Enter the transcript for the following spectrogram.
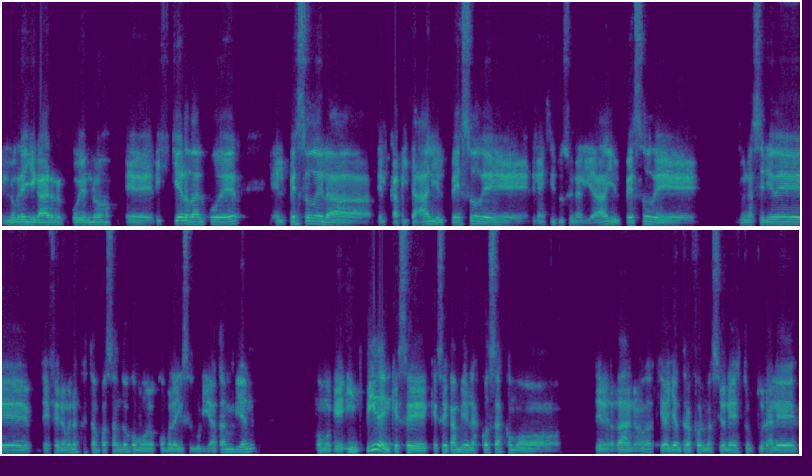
logre llegar gobiernos eh, de izquierda al poder, el peso de la, del capital y el peso de, la institucionalidad y el peso de, una serie de, fenómenos que están pasando como, como la inseguridad también, como que impiden que se, que se cambien las cosas como de verdad, ¿no? Que hayan transformaciones estructurales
